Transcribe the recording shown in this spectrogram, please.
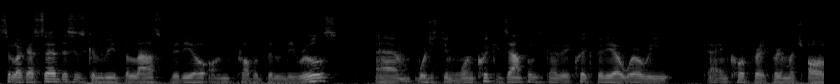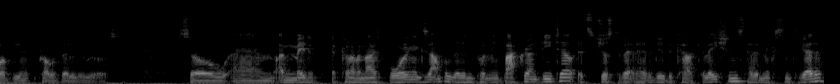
So like I said, this is going to be the last video on probability rules. Um, we're just doing one quick example. It's going to be a quick video where we uh, incorporate pretty much all of the probability rules. So um, I made it a kind of a nice boring example. They didn't put any background detail. It's just about how to do the calculations, how to mix them together.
